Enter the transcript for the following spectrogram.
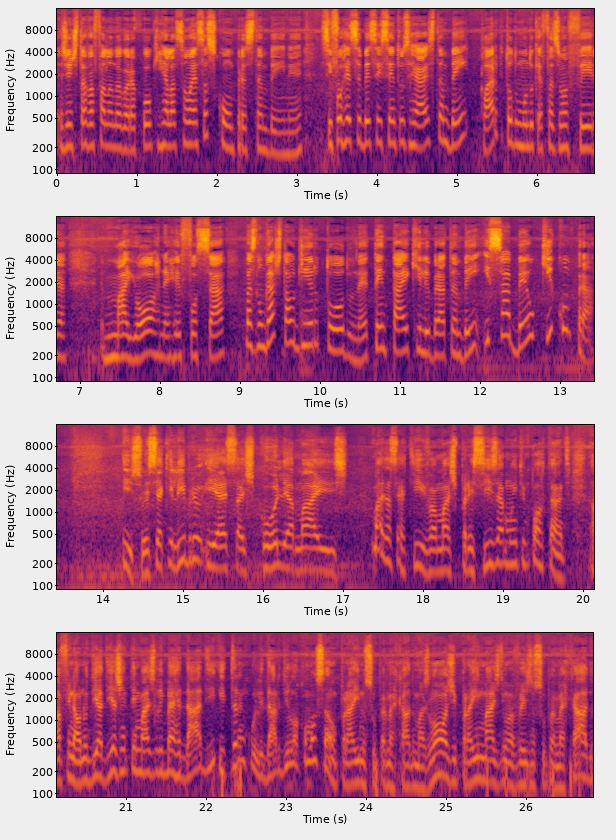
A gente estava falando agora há pouco em relação a essas compras também, né? Se for receber 600 reais também, claro que todo mundo quer fazer uma feira maior, né? Reforçar, mas não gastar o dinheiro todo, né? Tentar equilibrar também e saber o que comprar. Isso, esse equilíbrio e essa escolha mais mais assertiva, mais precisa é muito importante. Afinal, no dia a dia a gente tem mais liberdade e tranquilidade de locomoção para ir no supermercado mais longe, para ir mais de uma vez no supermercado.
